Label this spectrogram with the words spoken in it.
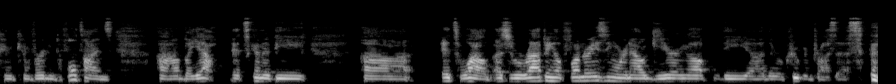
can convert into full times. Uh, but yeah, it's going to be uh, it's wild. As we're wrapping up fundraising, we're now gearing up the uh, the recruitment process.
